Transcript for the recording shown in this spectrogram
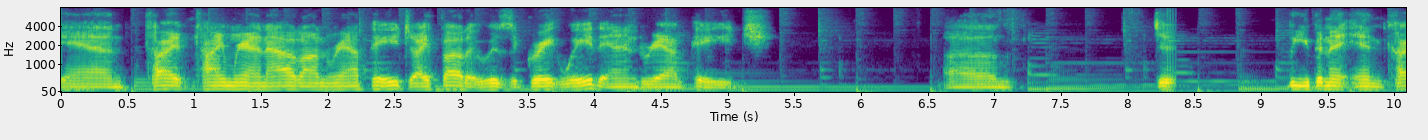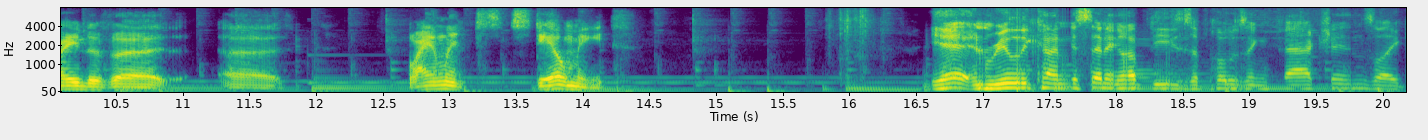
and time time ran out on Rampage. I thought it was a great way to end Rampage. Um, just leaving it in kind of a, a violent stalemate. Yeah, and really kind of setting up these opposing factions. Like,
